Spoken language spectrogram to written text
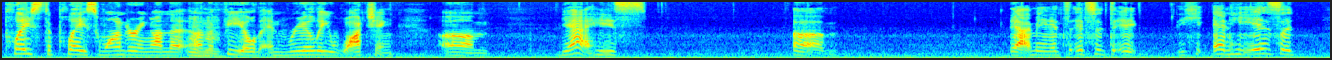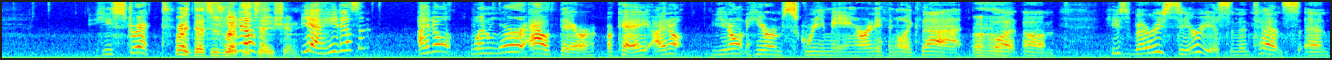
place to place, wandering on the on Mm-hmm. the field, and really watching. Um, yeah, he's. Um, yeah, I mean it's it's a it, he, and he is a he's strict. Right, that's his He reputation. Yeah, he doesn't. I don't. When we're out there, okay, I don't. You don't hear him screaming or anything like that. Uh-huh. But um, he's very serious and intense, and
